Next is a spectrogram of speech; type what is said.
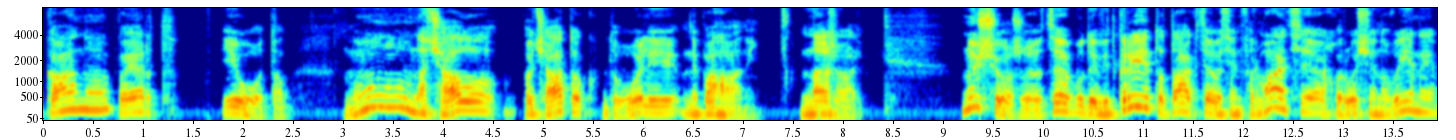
Кано, Перт і Отал. Ну, начало, початок доволі непоганий. На жаль. Ну що ж, це буде відкрито, так, це ось інформація, хороші новини.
